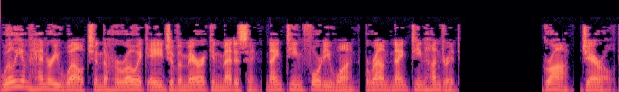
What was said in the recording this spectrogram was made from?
William Henry Welch and the Heroic Age of American Medicine 1941, around 1900 Grob, Gerald.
